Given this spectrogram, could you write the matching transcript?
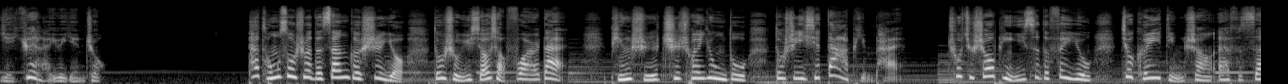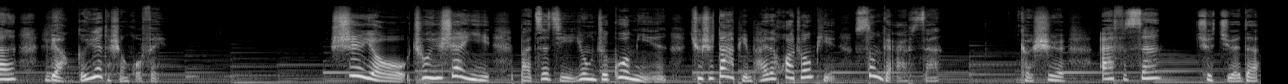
也越来越严重。他同宿舍的三个室友都属于小小富二代，平时吃穿用度都是一些大品牌，出去 shopping 一次的费用就可以顶上 F 三两个月的生活费。室友出于善意，把自己用着过敏却是大品牌的化妆品送给 F 三，可是 F 三却觉得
